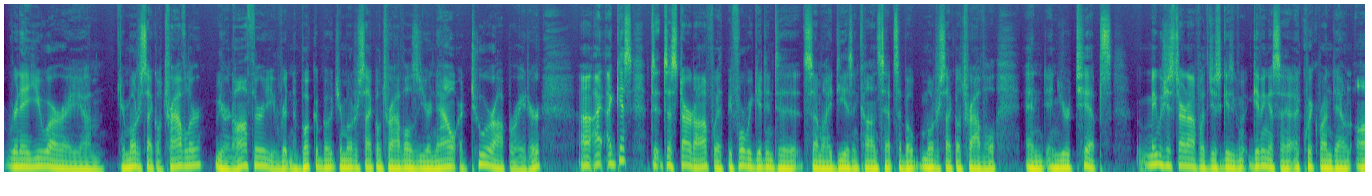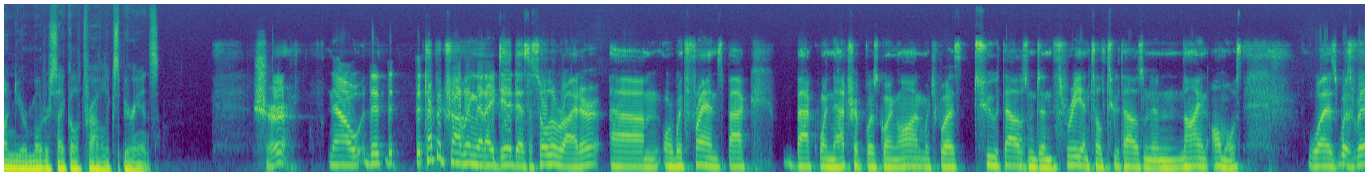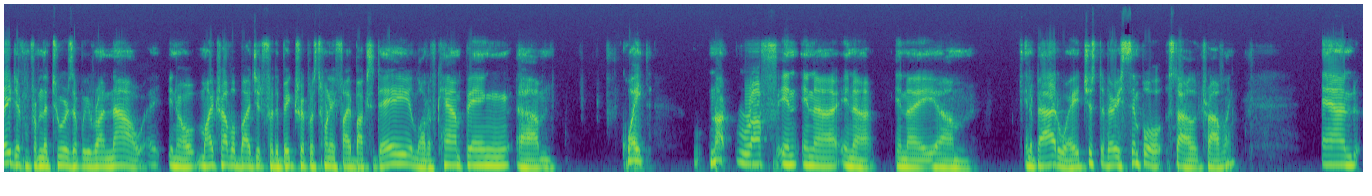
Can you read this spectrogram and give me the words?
Rene, you are a um, you're a motorcycle traveler. You're an author. You've written a book about your motorcycle travels. You're now a tour operator. Uh, I, I, guess to, to, start off with, before we get into some ideas and concepts about motorcycle travel and and your tips, maybe we should start off with just giving, giving us a, a quick rundown on your motorcycle travel experience. Sure. Now, the, the the type of traveling that I did as a solo rider um, or with friends back back when that trip was going on, which was 2003 until 2009 almost, was was very different from the tours that we run now. You know, my travel budget for the big trip was 25 bucks a day, a lot of camping, um, quite not rough in in a in a in a um, in a bad way, just a very simple style of traveling. And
